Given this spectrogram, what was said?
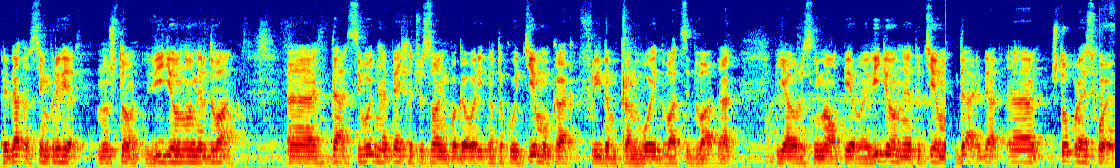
Ребята, всем привет! Ну что, видео номер два. Э, да, сегодня опять хочу с вами поговорить на такую тему, как Freedom Convoy 22, да? Я уже снимал первое видео на эту тему. Да, ребят, э, что происходит?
